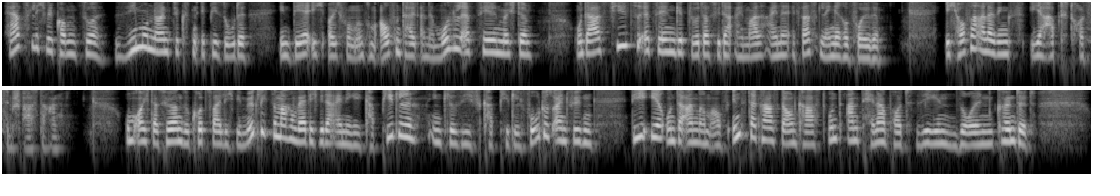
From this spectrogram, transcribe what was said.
Herzlich willkommen zur 97. Episode, in der ich euch von unserem Aufenthalt an der Mosel erzählen möchte. Und da es viel zu erzählen gibt, wird das wieder einmal eine etwas längere Folge. Ich hoffe allerdings, ihr habt trotzdem Spaß daran. Um euch das Hören so kurzweilig wie möglich zu machen, werde ich wieder einige Kapitel inklusive Kapitelfotos einfügen, die ihr unter anderem auf Instacast, Downcast und AntennaPod sehen sollen könntet.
